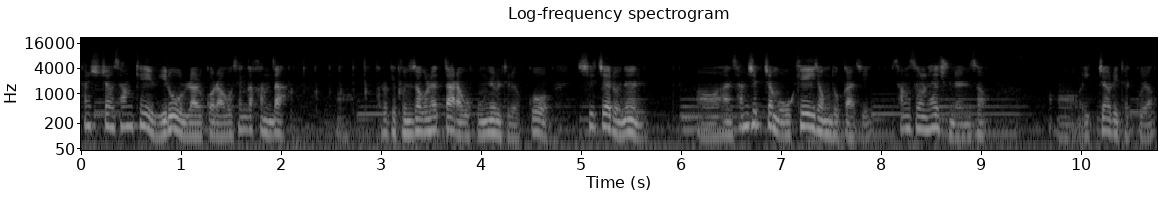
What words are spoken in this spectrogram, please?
30.3K 위로 올라올 거라고 생각한다. 어, 그렇게 분석을 했다라고 공유를 드렸고 실제로는 어, 한 30.5K 정도까지 상승을 해주면서 어, 익절이 됐고요.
